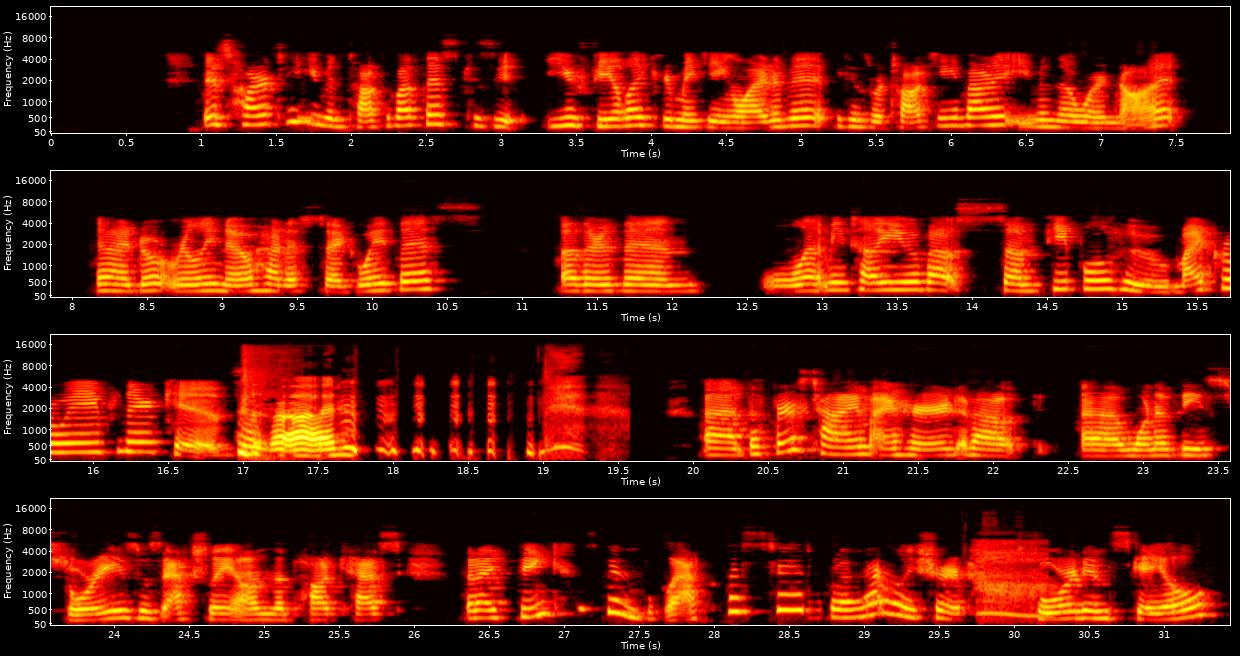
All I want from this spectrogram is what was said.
It's hard to even talk about this because you, you feel like you're making light of it because we're talking about it, even though we're not. And I don't really know how to segue this other than let me tell you about some people who microwaved their kids. Oh God. Uh, the first time I heard about uh, one of these stories was actually on the podcast that I think has been blacklisted, but I'm not really sure. Sword and Scale.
